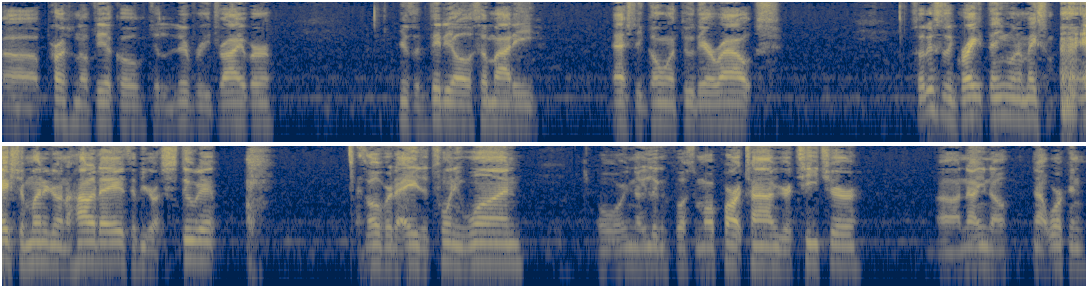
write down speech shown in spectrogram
uh, personal vehicle delivery driver here's a video of somebody actually going through their routes. So this is a great thing. You want to make some extra money during the holidays. If you're a student, it's over the age of 21, or you know you're looking for some more part time. You're a teacher, uh, now you know not working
